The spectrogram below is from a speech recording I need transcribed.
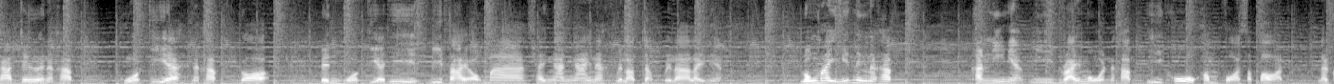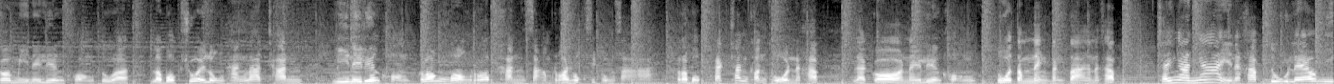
charger นะครับ หัวเกียร์นะครับ ก็เป็นหัวเกียร์ที่ดีไซน์ออกมาใช้งานง่ายนะ เวลาจับเวลาอะไรเนี่ย ลงมาอีกนิดนึงนะครับ คันนี้เนี่ยมี drive mode นะครับ eco comfort sport แล้วก็มีในเรื่องของตัวระบบช่วยลงทางลาดชัน มีในเรื่องของกล้องมองรอบคัน 360 องศา ระบบ traction control นะครับ แล้วก็ในเรื่องของตัวตำแหน่งต่างๆนะครับ ใช้งานง่ายนะครับ ดูแล้วมี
